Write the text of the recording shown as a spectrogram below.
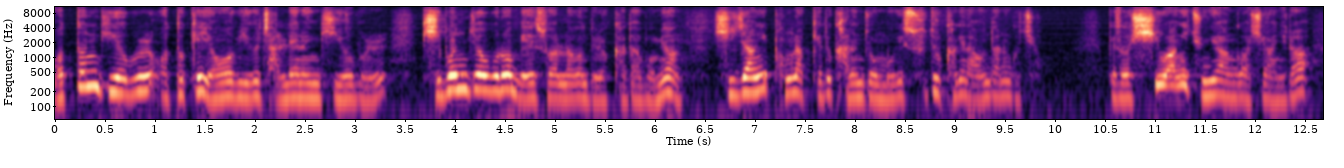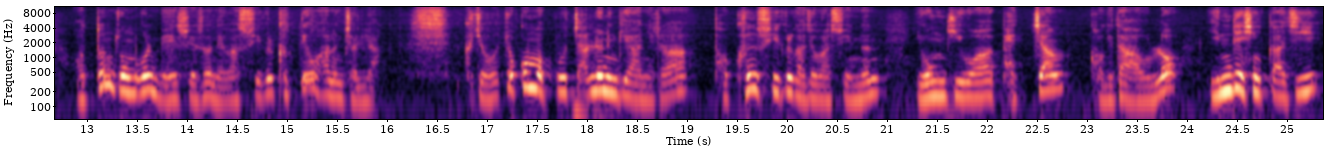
어떤 기업을 어떻게 영업이익을 잘 내는 기업을 기본적으로 매수하려고 노력하다 보면 시장이 폭락해도 가는 종목이 수두룩하게 나온다는 거죠. 그래서 시황이 중요한 것이 아니라 어떤 종목을 매수해서 내가 수익을 극대화하는 전략. 그죠? 조금 먹고 자르는 게 아니라 더 큰 수익을 가져갈 수 있는 용기와 배짱 거기다 아울러 인대신까지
